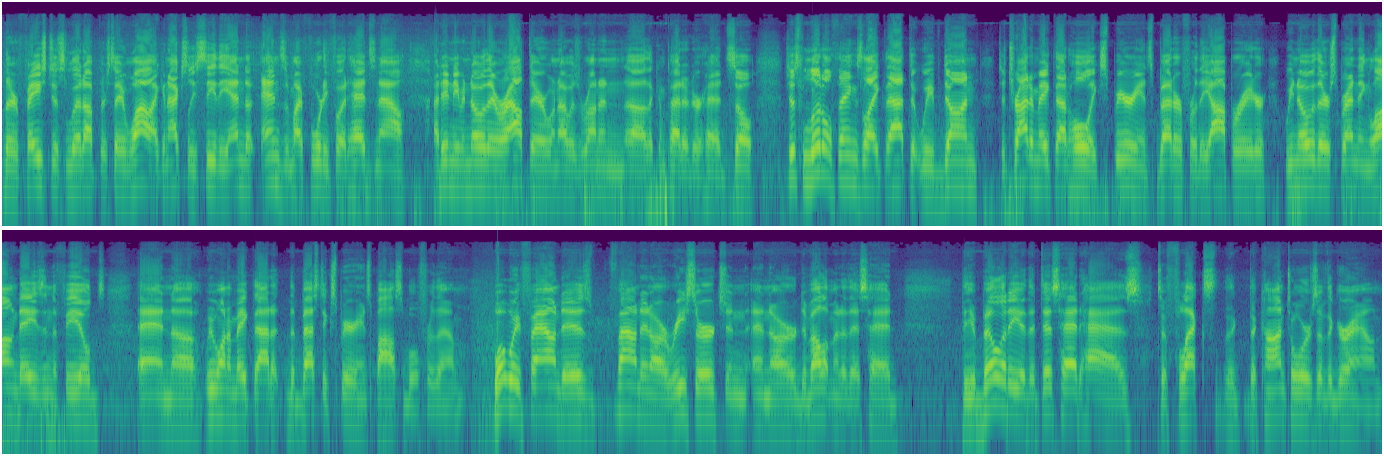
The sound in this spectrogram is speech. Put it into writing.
their face just lit up. They're saying, wow, I can actually see the end, ends of my 40 foot heads now. I didn't even know they were out there when I was running uh, the competitor head. So just little things like that that we've done to try to make that whole experience better for the operator. We know they're spending long days in the fields and uh, we want to make that the best experience possible for them. What we found is, found in our research and, and our development of this head, the ability that this head has to flex the, the contours of the ground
